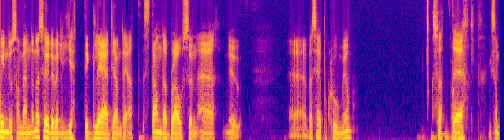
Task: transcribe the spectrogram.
Windows-användarna så är det väl jätteglädjande att standardbrowsern är nu eh, baserad på Chromium. Så att ja, eh, liksom,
